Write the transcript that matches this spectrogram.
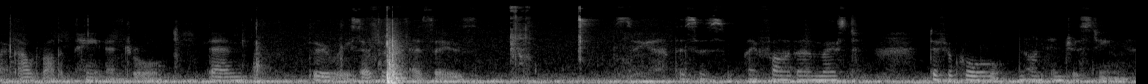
work. I would rather paint and draw than do research and essays. So yeah, this is by far the most difficult and uninteresting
